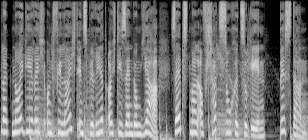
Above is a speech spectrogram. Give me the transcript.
Bleibt neugierig und vielleicht inspiriert euch die Sendung Ja, selbst mal auf Schatzsuche zu gehen. Bis dann.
